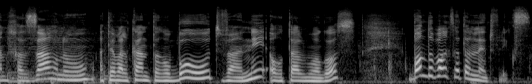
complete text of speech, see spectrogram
אפריקן, חזרנו, אתם על כאן תרבות, ואני אורטל מוגוס. בואו נדבר קצת על נטפליקס.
